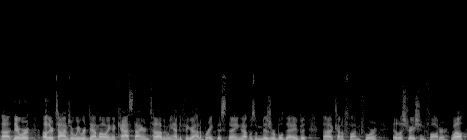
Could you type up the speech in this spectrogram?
Uh, there were other times where we were demoing a cast iron tub and we had to figure out how to break this thing. That was a miserable day, but uh, kind of fun for illustration fodder. Well,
